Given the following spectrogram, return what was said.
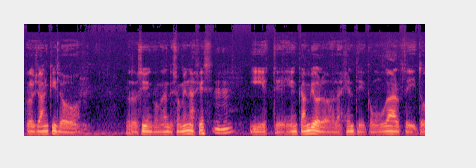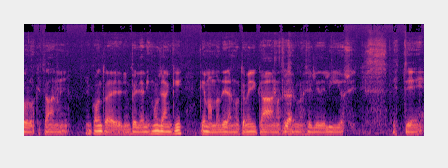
pro-yankees lo, reciben con grandes homenajes. Y este, en cambio la, gente como Ugarte y todos los que estaban en, contra del imperialismo yanqui queman banderas norteamericanas, hacen una serie de líos. Este,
